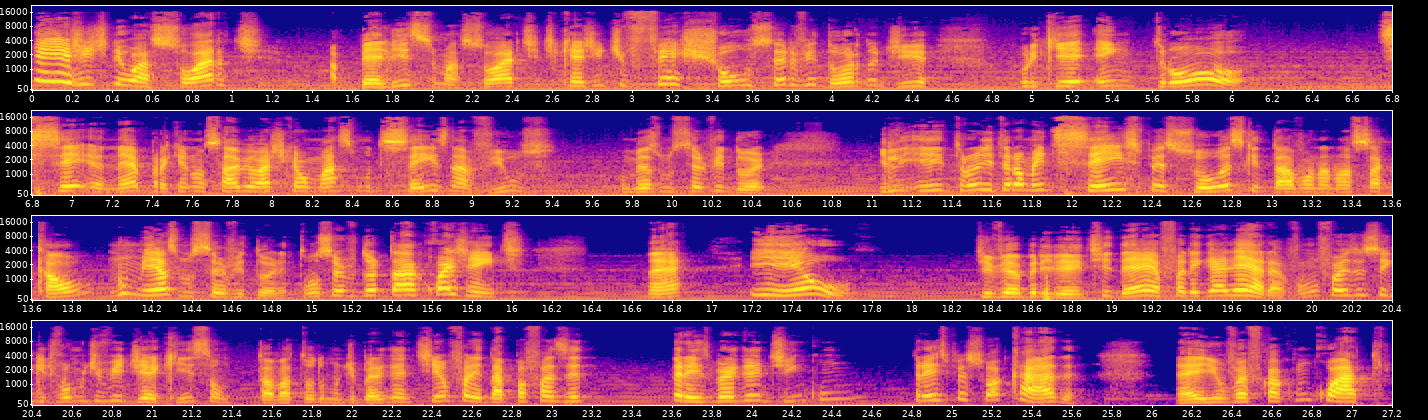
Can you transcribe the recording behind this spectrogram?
E aí a gente deu a sorte, a belíssima sorte, de que a gente fechou o servidor no dia. Porque entrou, se, né? Pra quem não sabe, eu acho que é o máximo de seis navios no mesmo servidor. E entrou literalmente seis pessoas que estavam na nossa call no mesmo servidor. Então o servidor tava com a gente, né? E eu tive a brilhante ideia, falei, galera, vamos fazer o seguinte, vamos dividir aqui, são, tava todo mundo de bergantinho, eu falei, dá pra fazer três bergantinhos com três pessoas cada, né? E um vai ficar com quatro.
